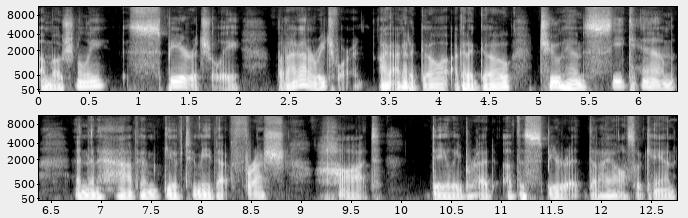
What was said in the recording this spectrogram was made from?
emotionally, spiritually, but I got to reach for it. I, I got to go, I got to go to him, seek him, and then have him give to me that fresh, hot, daily bread of the spirit that I also can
